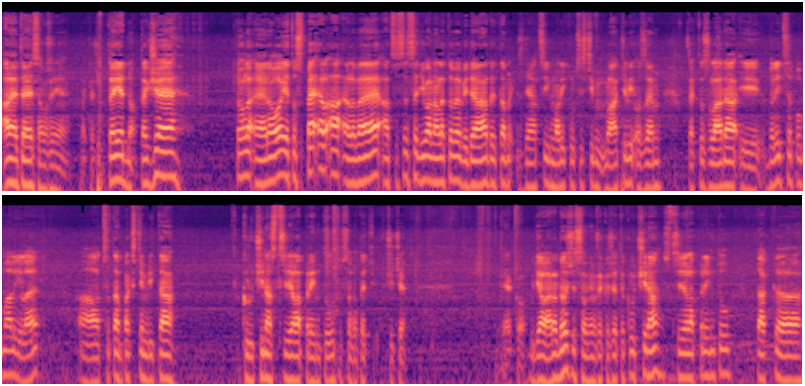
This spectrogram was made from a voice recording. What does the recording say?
ale to je samozřejmě, to je jedno. Takže tohle Aero, je to z PLA LV a co jsem se díval na letové videa, kde tam z nějakých malých kluci s tím mlátili o zem, tak to zvládá i velice pomalý let. A co tam pak s tím lítá klučina 3D printu, to jsem mu teď určitě jako udělal radost, že jsem o něm řekl, že je to klučina 3D printu, tak uh,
